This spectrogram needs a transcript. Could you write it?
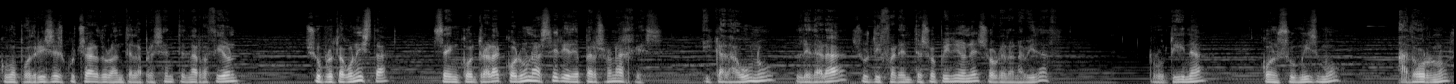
Como podréis escuchar durante la presente narración, su protagonista se encontrará con una serie de personajes y cada uno le dará sus diferentes opiniones sobre la Navidad. Rutina, consumismo, adornos,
